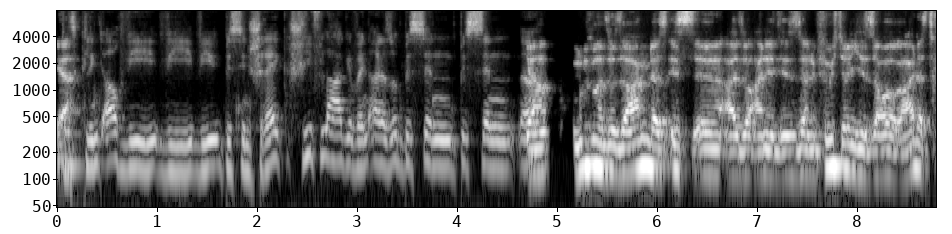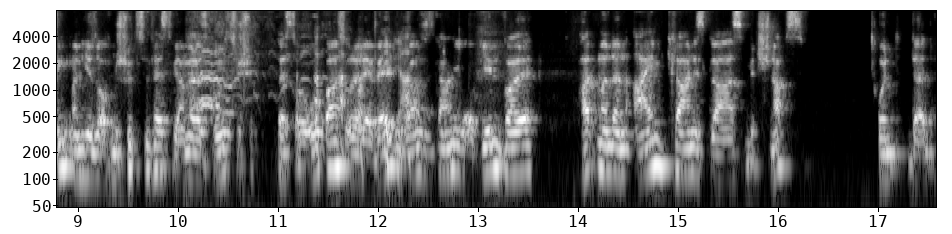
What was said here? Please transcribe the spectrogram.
Ja. Das klingt auch wie, wie, wie ein bisschen schräg, Schieflage, wenn einer so ein bisschen, bisschen, ne? Ja, muss man so sagen, das ist äh, also eine, das ist eine fürchterliche Sauerei. Das trinkt man hier so auf dem Schützenfest. Wir haben ja das größte Schützenfest Europas oder der Welt. Ja. Ich weiß es gar nicht. Auf jeden Fall hat man dann ein kleines Glas mit Schnaps und dann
